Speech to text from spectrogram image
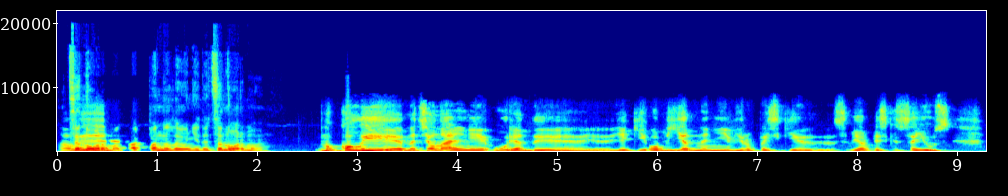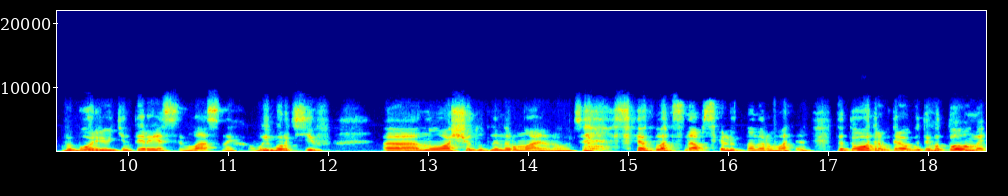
Але, Це норма, так, пане Леоніде, це норма. Ну, коли національні уряди, які об'єднані в Європейський, в Європейський Союз, виборюють інтереси власних виборців. Ну а що тут ненормального? Це, це власне абсолютно нормально. До того треба, треба бути готовими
